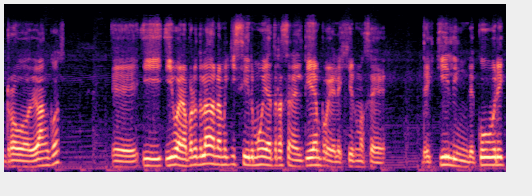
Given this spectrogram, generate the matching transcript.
robo de bancos. Eh, y, y bueno, por otro lado, no me quise ir muy atrás en el tiempo y elegir, no sé, The Killing de Kubrick,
